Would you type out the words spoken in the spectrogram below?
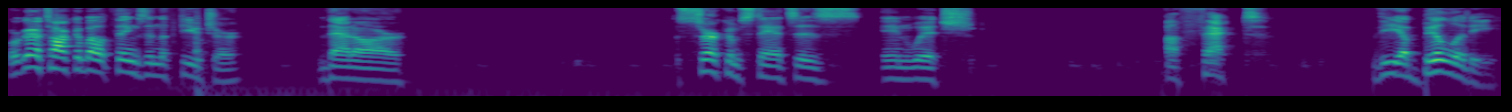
we're going to talk about things in the future that are circumstances in which affect the ability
